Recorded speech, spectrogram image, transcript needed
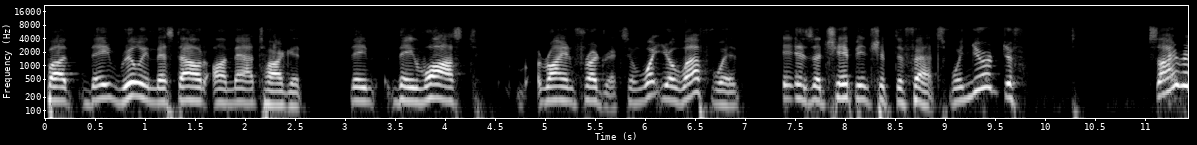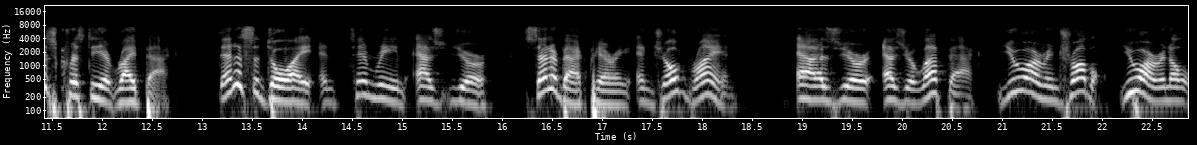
But they really missed out on that target. They they lost Ryan Fredericks, and what you're left with is a championship defense. When you're def- Cyrus Christie at right back, Denis Odoi and Tim Ream as your center back pairing, and Joe Bryan as your as your left back, you are in trouble. You are in a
